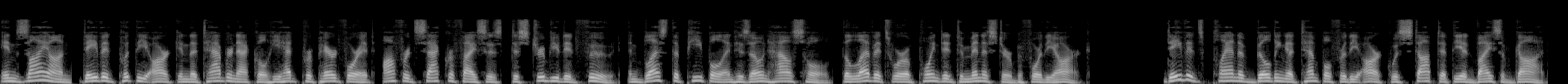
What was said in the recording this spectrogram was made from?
In Zion, David put the ark in the tabernacle he had prepared for it, offered sacrifices, distributed food, and blessed the people and his own household. The Levites were appointed to minister before the ark. David's plan of building a temple for the ark was stopped at the advice of God.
